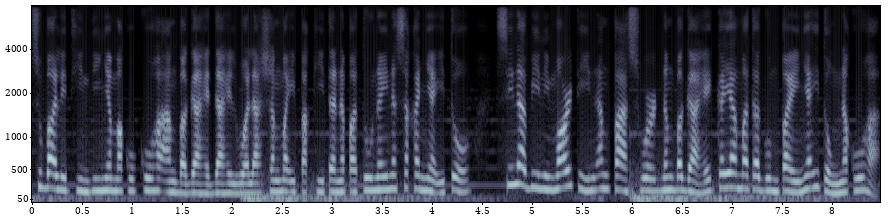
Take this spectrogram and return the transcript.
Subalit hindi niya makukuha ang bagahe dahil wala siyang maipakita na patunay na sa kanya ito, sinabi ni Martin ang password ng bagahe kaya matagumpay niya itong nakuha.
